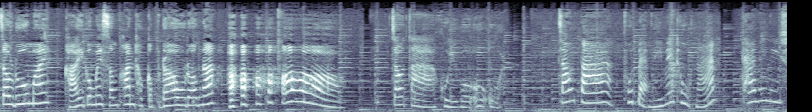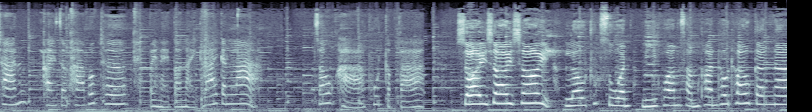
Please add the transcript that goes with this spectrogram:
เจ้ารู้ไหม ใครก็ไม่สำคัญเท่ากับเราหรอกนะฮ่าฮ่าฮ่าฮ่าฮ่าเจ้าตาคุยโวโอ้อวด เจ้าตาพูดแบบนี้ไม่ถูกนะ ถ้าไม่มีฉัน ใครจะพาพวกเธอ ไปไหนตอนไหนก็ได้กันล่ะ เจ้าขาพูดกับตา ใช่ใช่ใช่เราทุกส่วนมีความสำคัญเท่าๆกันนะ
